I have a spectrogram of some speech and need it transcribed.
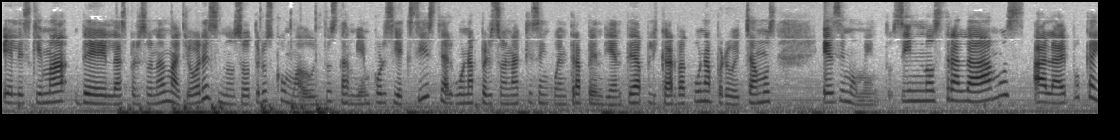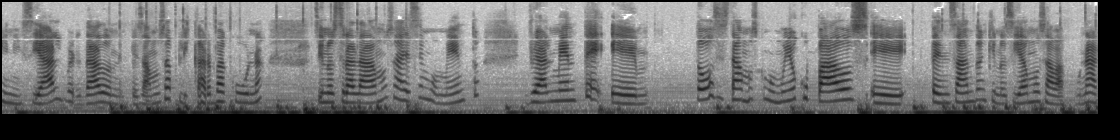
el esquema de las personas mayores, nosotros como adultos también por si existe alguna persona que se encuentra pendiente de aplicar vacuna, aprovechamos ese momento. Si nos trasladamos a la época inicial, ¿verdad? Donde empezamos a aplicar vacuna, si nos trasladamos a ese momento, realmente... Eh, todos estábamos como muy ocupados eh, pensando en que nos íbamos a vacunar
